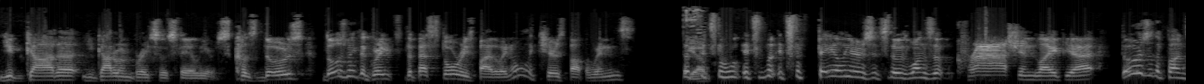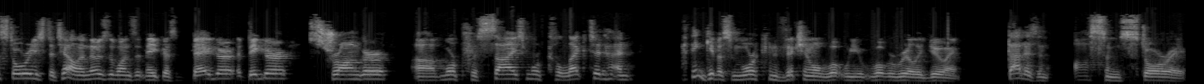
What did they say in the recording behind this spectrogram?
you gotta you gotta embrace those failures because those those make the great the best stories. By the way, no one cares about the wins. yep. It's the it's the it's the failures. It's those ones that crash and like yeah those are the fun stories to tell and those are the ones that make us bigger bigger stronger uh, more precise more collected and i think give us more conviction on what we what we're really doing. That is an awesome story.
